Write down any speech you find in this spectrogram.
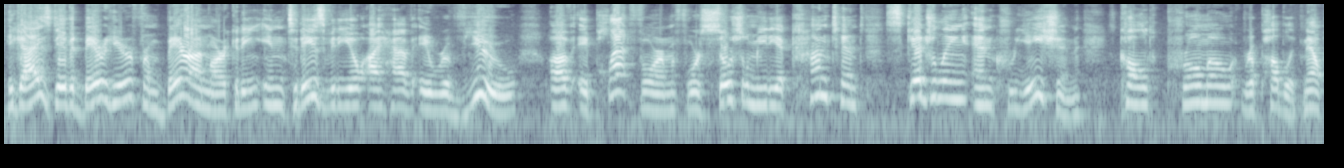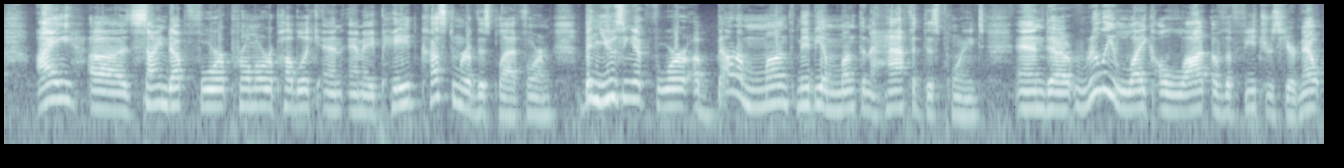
Hey guys, David Baer here from Baer on Marketing. In today's video, I have a review of a platform for social media content scheduling and creation called Promo Republic. Now, I uh, signed up for Promo Republic and am a paid customer of this platform. Been using it for about a month, maybe a month and a half at this point, and uh, really like a lot of the features here. Now,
